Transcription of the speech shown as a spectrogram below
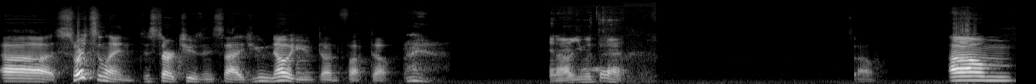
uh, Switzerland to start choosing sides, you know you've done fucked up. And argue with that. So, um,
